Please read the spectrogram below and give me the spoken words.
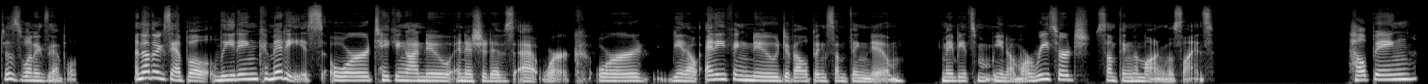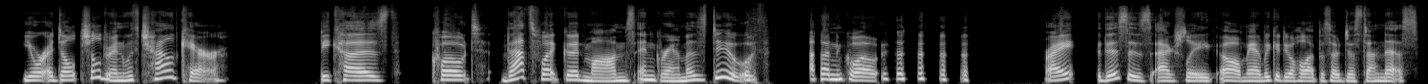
just one example. Another example, leading committees or taking on new initiatives at work or, you know, anything new, developing something new. Maybe it's, you know, more research, something along those lines. Helping your adult children with childcare because, quote, that's what good moms and grandmas do, unquote. right? This is actually, oh man, we could do a whole episode just on this.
